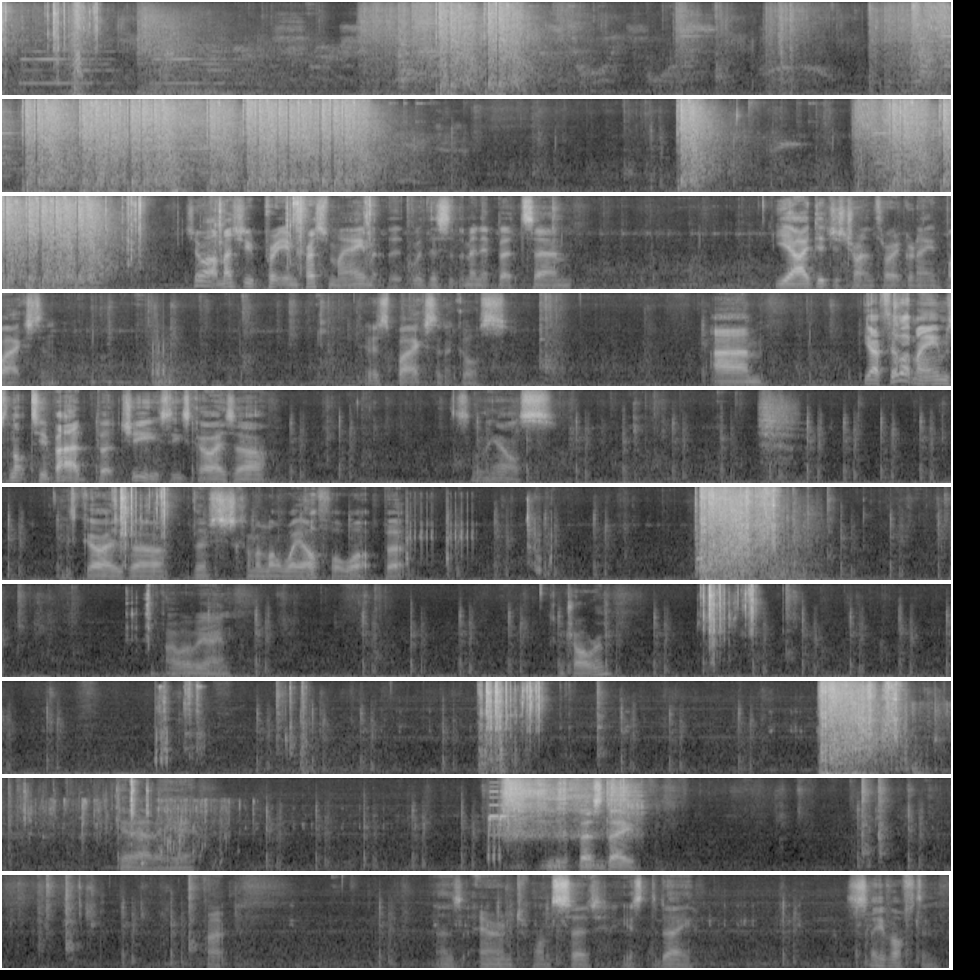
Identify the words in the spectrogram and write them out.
Sure, I'm actually pretty impressed with my aim at the, with this at the minute, but um, yeah, I did just try and throw a grenade by accident. It was by accident, of course. Um, yeah, I feel like my aim's not too bad, but geez, these guys are something else. These guys are, they've just come a long way off or what, but... Oh, where are we going? Control room? Get out of here. Need the first aid. Right. As Aaron once said yesterday, save often.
